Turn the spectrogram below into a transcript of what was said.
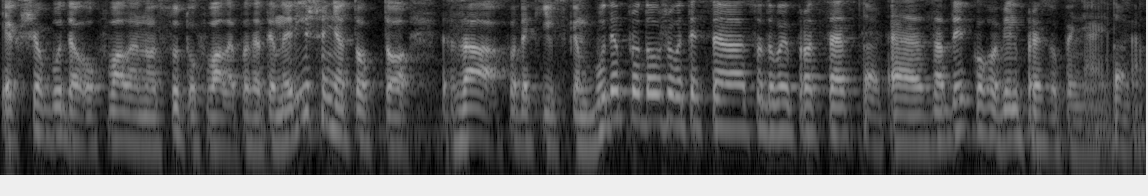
якщо буде ухвалено суд ухвали позитивне рішення, тобто за Ходаківським буде продовжуватися судовий процес, Так. е, за дикого він призупиняється.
